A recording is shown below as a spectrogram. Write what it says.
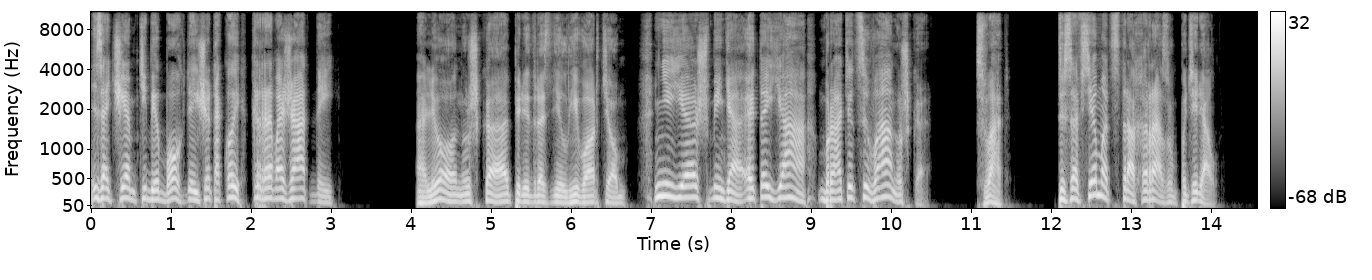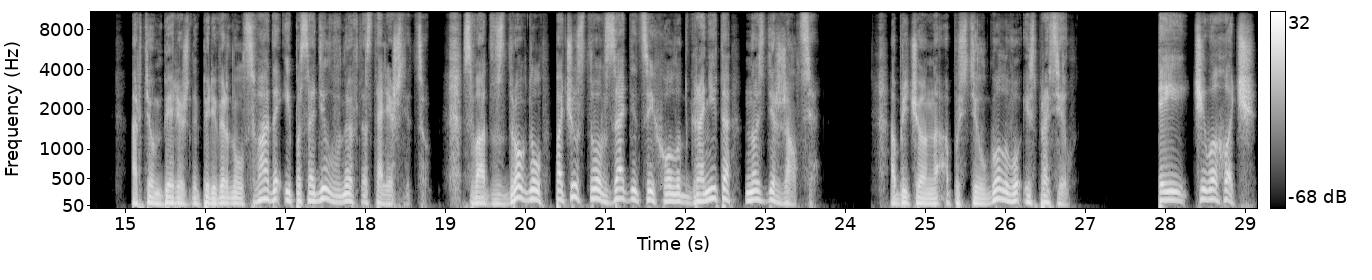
Зачем тебе Бог, да еще такой кровожадный?» «Аленушка!» — передразнил его Артем. «Не ешь меня, это я, братец Иванушка!» «Сват, ты совсем от страха разум потерял?» Артем бережно перевернул свада и посадил вновь на столешницу. Сват вздрогнул, почувствовав задницей холод гранита, но сдержался. Обреченно опустил голову и спросил. «Ты чего хочешь?»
